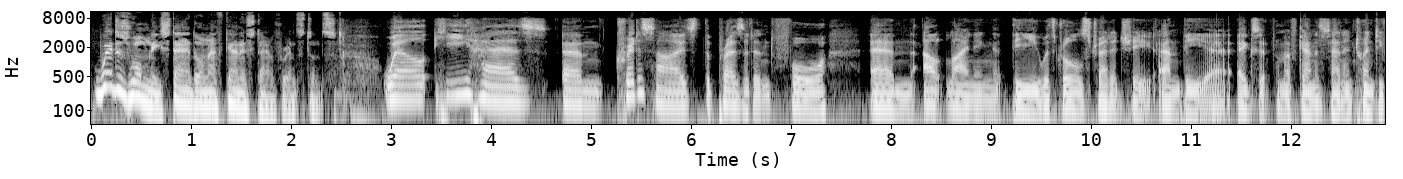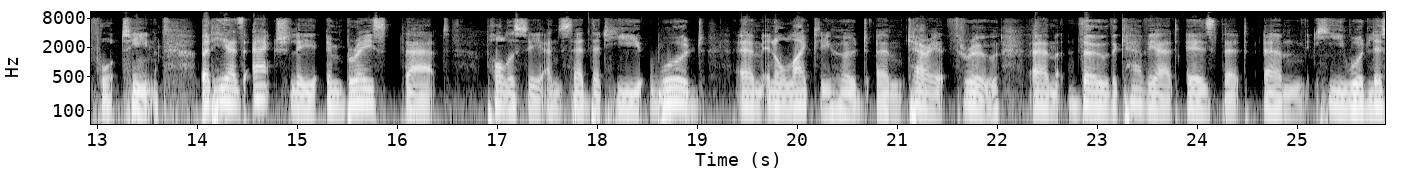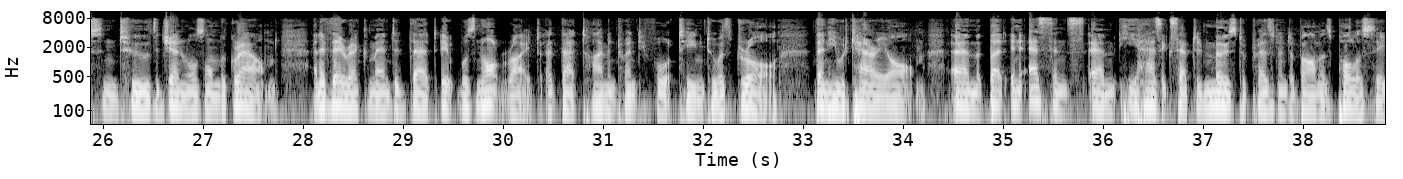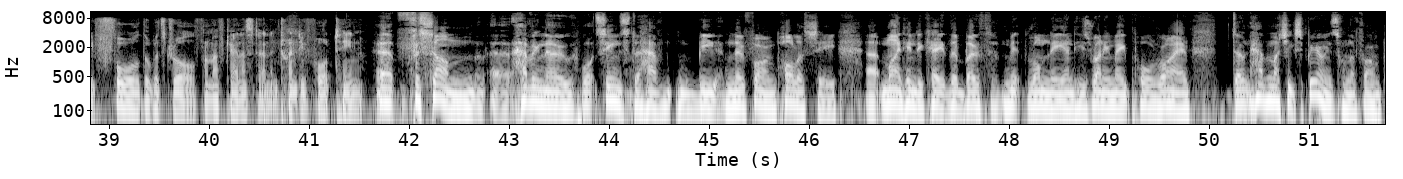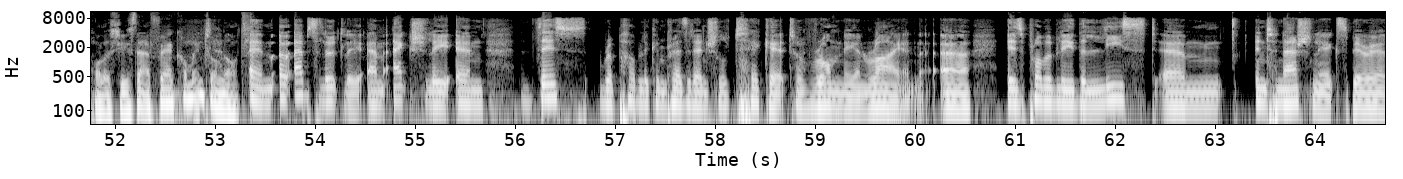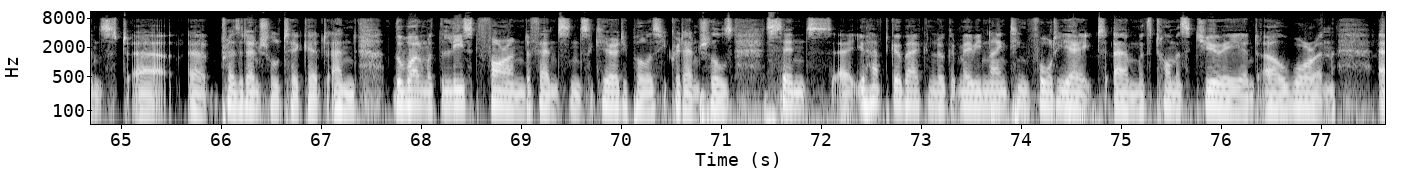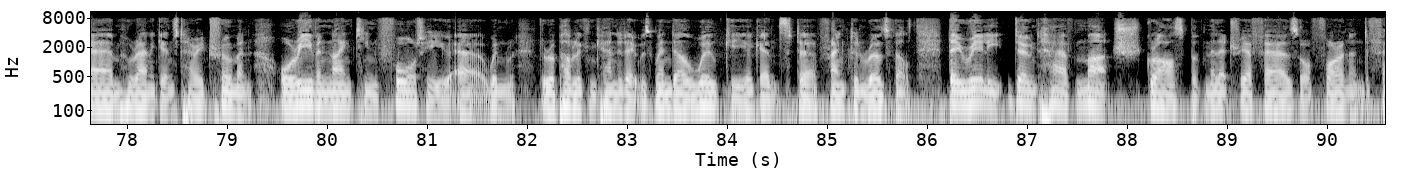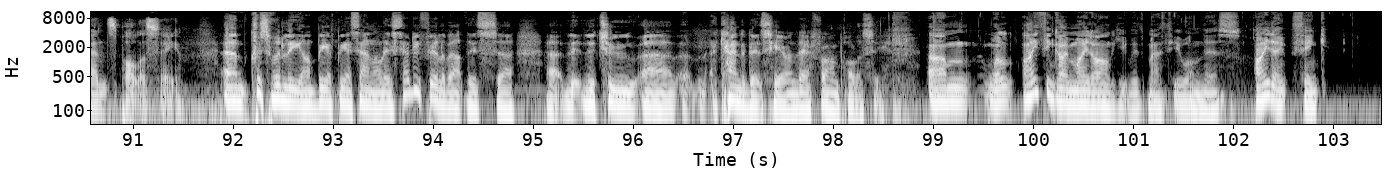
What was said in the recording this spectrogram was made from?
Where does Romney stand on Afghanistan, for instance? Well, he has um, criticized the president for um, outlining the withdrawal strategy and the uh, exit from Afghanistan in 2014. But he has actually embraced that policy and said that he would um, in all likelihood, um, carry it through. Um, though the caveat is that um, he would listen to the generals on the ground, and if they recommended that it was not right at that time in 2014 to withdraw, then he would carry on. Um, but in essence, um, he has accepted most of President Obama's policy for the withdrawal from Afghanistan in 2014. Uh, for some, uh, having no what seems to have be no foreign policy uh, might indicate that both Mitt Romney and his running mate Paul Ryan don't have much experience on the foreign policy. Is that a fair comment or not? Um, oh, absolutely. Um, actually, um, this Republican presidential ticket of Romney and Ryan uh, is probably the least um, internationally experienced uh, uh, presidential ticket and the one with the least foreign defense and security policy credentials since uh, you have to go back and look at maybe 1948 um, with Thomas Dewey and Earl Warren, um, who ran against Harry Truman, or even 1940 uh, when the Republican candidate was Wendell Willkie against uh, Franklin Roosevelt. They really don't have much grasp of military affairs or foreign and defense policy. Um, Christopher Lee, our BFBS analyst, how do you feel about this, uh, uh, the, the, two uh, candidates here and their foreign policy? Um, well, I think I might argue with Matthew on this. I don't think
